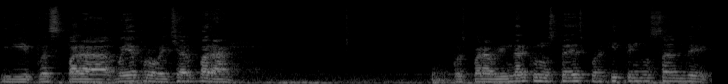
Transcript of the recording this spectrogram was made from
Y pues para, voy a aprovechar para, pues para brindar con ustedes. Por aquí tengo sal de,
